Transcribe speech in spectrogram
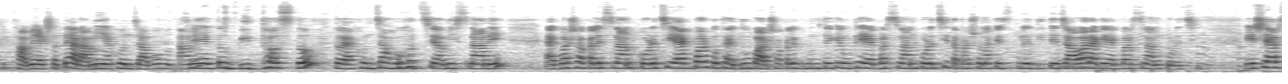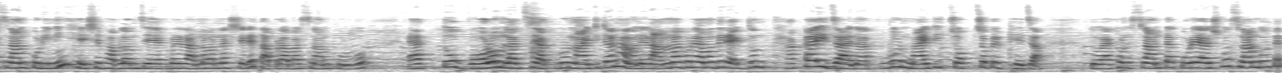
একই খাবে একসাথে? আর আমি এখন যাব আমি একদম বিধ্বস্ত। তো এখন যাব হচ্ছে আমি স্নানে। একবার সকালে স্নান করেছি, একবার কোথায়? দুবার। সকালে ঘুম থেকে উঠে একবার স্নান করেছি, তারপর সোনাকে স্কুলে দিতে যাওয়ার আগে একবার স্নান করেছি। এসে আর স্নান করিনি, এসে ভাবলাম যে একবারে রান্নাবান্না সেরে তারপর আবার স্নান করব। এত গরম লাগছে আর পুরো নাইটিটা না মানে রান্নাঘরে আমাদের একদম থাকাই যায় না, পুরো নাইটি চপচপে ভেজা। তো এখন স্নানটা করে আসব। স্নান বলতে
